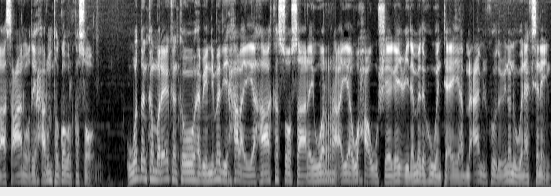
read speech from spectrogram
laascaanood ee xarunta gobolka sool waddanka maraykanka oo habeennimadii xalay ahaa ka soo saaray warar ayaa waxa uu sheegay ciidamada huwanta ay habmacaamilkoodu inaanu wanaagsanayn.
